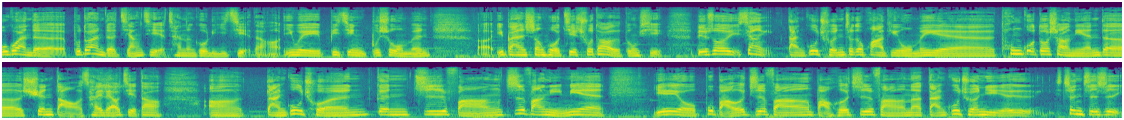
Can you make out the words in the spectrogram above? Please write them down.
不断的、不断的讲解才能够理解的哈，因为毕竟不是我们呃一般生活接触到的东西。比如说像胆固醇这个话题，我们也通过多少年的宣导才了解到，啊，胆固醇跟脂肪，脂肪里面也有不饱和脂肪、饱和脂肪，那胆固醇也甚至是。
